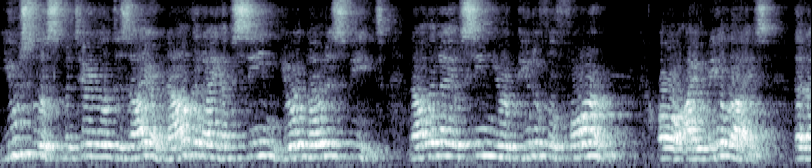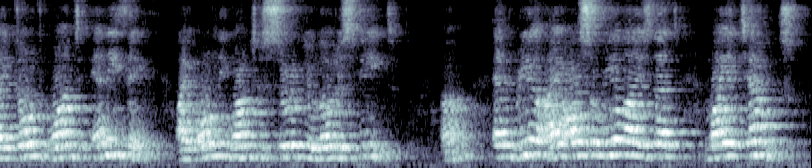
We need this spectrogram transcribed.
useless material desire. Now that I have seen your lotus feet, now that I have seen your beautiful form, oh, I realize that I don't want anything. I only want to serve your lotus feet. And real, I also realize that my attempt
